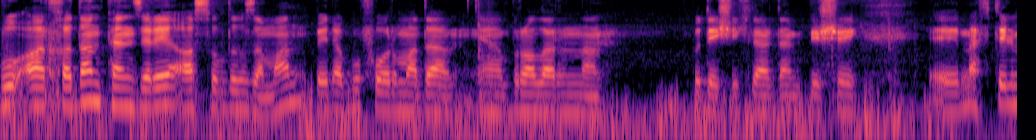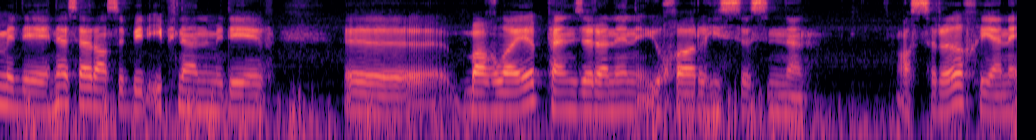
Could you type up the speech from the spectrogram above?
Bu arxadan pəncərəyə asıldığı zaman belə bu formada e, buralarından bu deşiklərdən bir şey e, məftilmidir, nəsə hər hansı bir ipnənmidir, e, bağlayıb pəncərənin yuxarı hissəsindən asırıq. Yəni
